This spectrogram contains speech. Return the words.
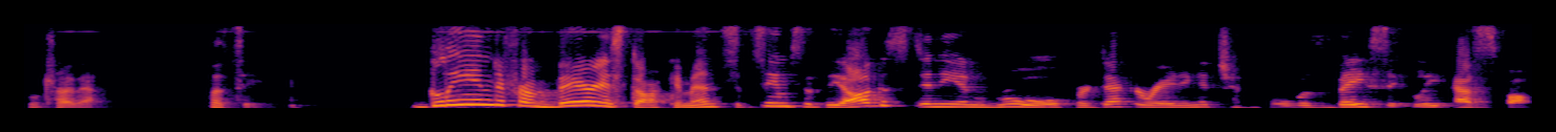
We'll try that. Let's see. Gleaned from various documents, it seems that the Augustinian rule for decorating a chapel was basically as follows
